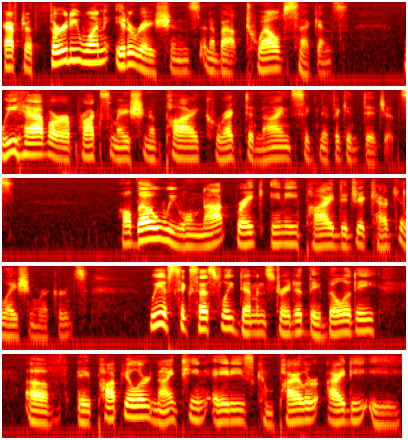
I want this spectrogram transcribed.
After 31 iterations in about 12 seconds, we have our approximation of pi correct to 9 significant digits. Although we will not break any pi digit calculation records, we have successfully demonstrated the ability of a popular 1980s compiler IDE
